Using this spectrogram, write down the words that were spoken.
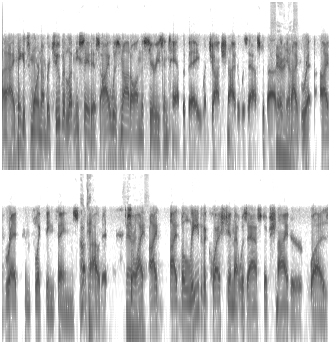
I think it's more number two, but let me say this: I was not on the series in Tampa Bay when John Schneider was asked about Fair it, and. I've read I've read conflicting things Okay. about it. Fair so I, enough. I I believe the question that was asked of Schneider was,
